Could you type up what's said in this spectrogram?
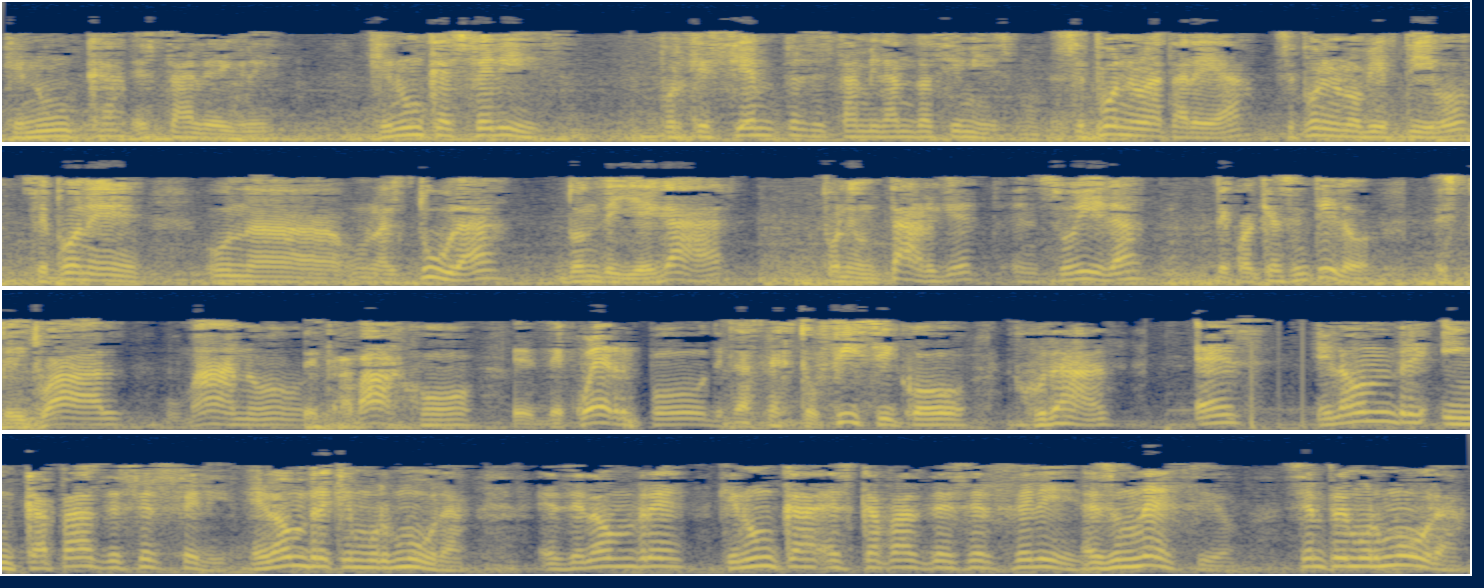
que nunca está alegre, que nunca es feliz, porque siempre se está mirando a sí mismo. Se pone una tarea, se pone un objetivo, se pone una, altura donde llegar, pone un target en su vida, de cualquier sentido, espiritual, humano, de trabajo, de, de cuerpo, de aspecto físico. Judas es el hombre incapaz de ser feliz, el hombre que murmura, es el hombre que nunca es capaz de ser feliz, es un necio, siempre murmura.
